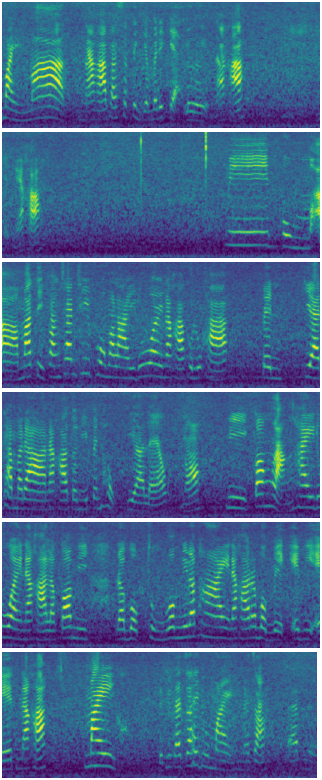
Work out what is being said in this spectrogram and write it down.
ใหม่มากนะคะพลาสติกยังไม่ได้แกะเลยนะคะ เห็นไหมคะมีปุ่มมัลติฟังก์ชันที่พวงมาลัยด้วยนะคะ คุณลูกค้าเป็นเกียร์ธรรมดานะคะ ตัวนี้เป็น 6 เกียร์แล้วเนาะมีกล้องหลังให้ด้วยนะคะ แล้วก็มีระบบถุงลมนิรภัยนะคะ ระบบเบรก ABS นะคะ ไม่ เดี๋ยวพี่กัสจะให้ดูไม่นะจ๊ะ แป๊บหนึง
